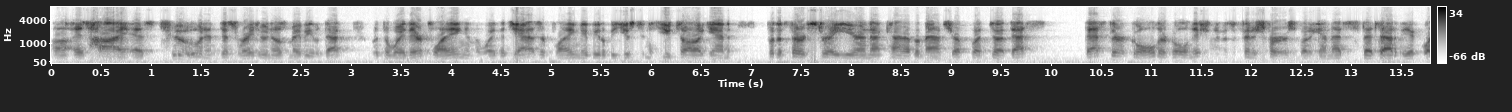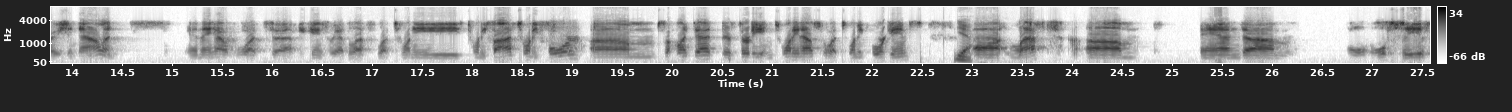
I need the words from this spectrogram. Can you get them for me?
uh, as high as two. And at this rate, who knows? Maybe with that, with the way they're playing and the way the Jazz are playing, maybe it'll be Houston and Utah again for the third straight year in that kind of a matchup. But uh, that's that's their goal. Their goal initially was to finish first, but again, that's that's out of the equation now. And and they have what? Uh, how many games we have left? What 20, 25, 24, um, something like that. They're thirty-eight and twenty now, so what? Twenty-four games, yeah, uh, left. Um, and um, we'll, we'll see if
